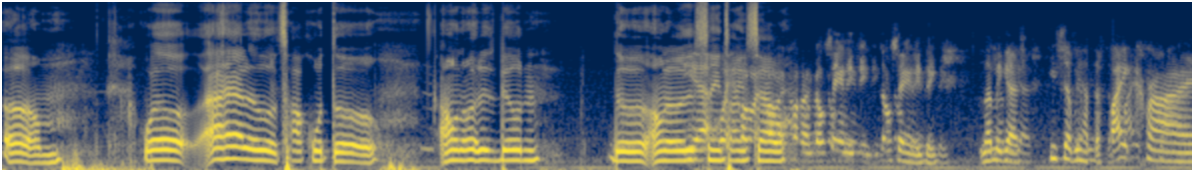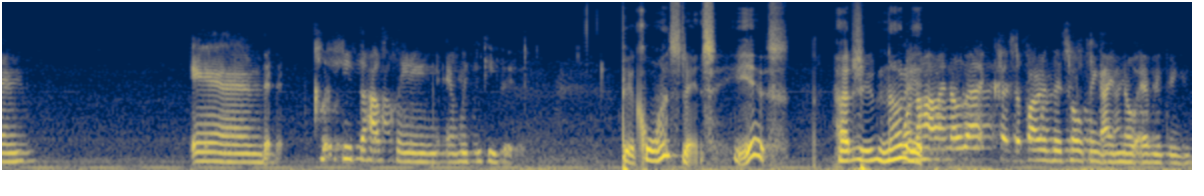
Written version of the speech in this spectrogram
Um, well, I had a little talk with the owner of this building, the owner of this Yeah, St. Times hold on, Tower. hold on, don't say anything. Don't say anything. Let me guess. He said we have to fight crime and keep the house clean, and we can keep it. Big coincidence. Yes. How did you know know that? how I know that? Because a part of this whole thing, I know everything.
